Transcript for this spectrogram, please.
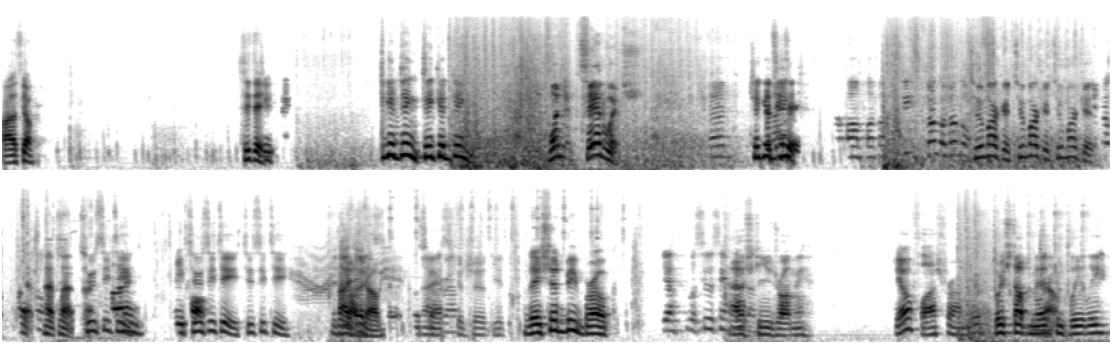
All right, let's go. CT. Take a ding, take a ding. One sandwich. Take a ding. Two market, two market, two market. Two CT, Fine. Two Default. CT, two CT. Nice job. Let's go. Nice, good shit. You- They should be broke. Yeah, let's do the same Ash, can you drop me? Do you have a flash round, dude? Pushed up mid No. completely.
